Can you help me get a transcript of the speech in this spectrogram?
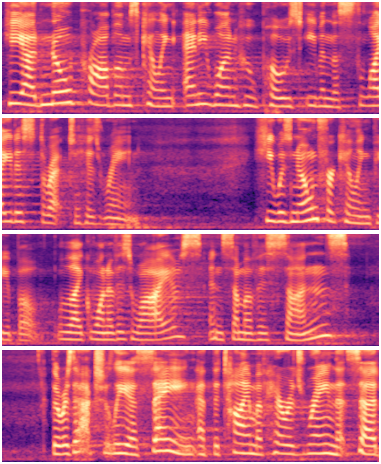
He had no problems killing anyone who posed even the slightest threat to his reign. He was known for killing people, like one of his wives and some of his sons. There was actually a saying at the time of Herod's reign that said,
